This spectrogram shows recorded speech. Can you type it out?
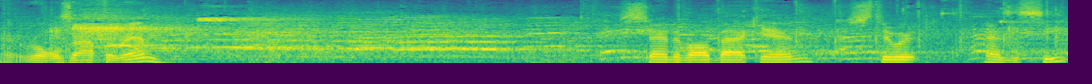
That rolls off the rim. Sandoval back in. Stewart has a seat.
